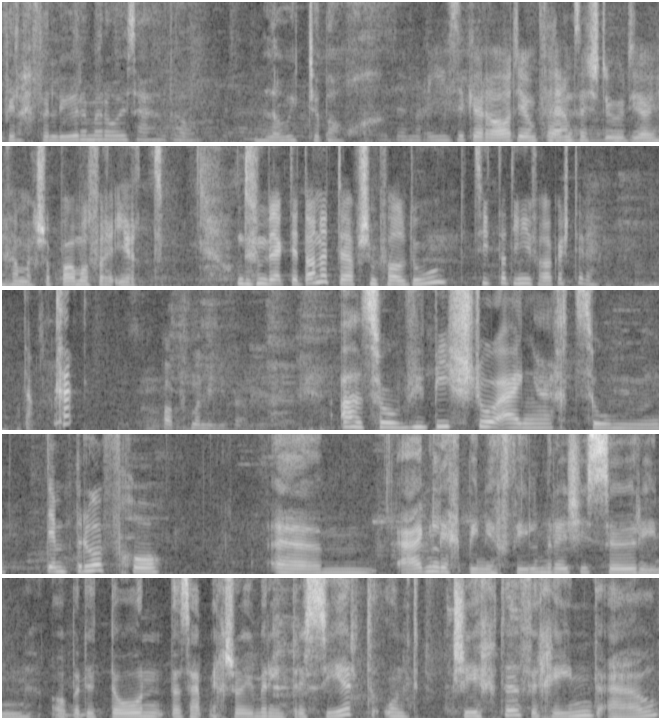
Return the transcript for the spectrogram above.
Vielleicht verlieren wir uns auch hier im Leutschenbach. In dem riesigen Radio- und Fernsehstudio. Ich habe mich schon ein paar Mal verirrt. Und auf dem Weg dorthin darfst du im Fall du Zeit deine Fragen stellen. Danke. Pack mal meine Also, wie bist du eigentlich zu dem Beruf gekommen? Ähm, eigentlich bin ich Filmregisseurin, aber der Ton, das hat mich schon immer interessiert und Geschichten für Kinder auch.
